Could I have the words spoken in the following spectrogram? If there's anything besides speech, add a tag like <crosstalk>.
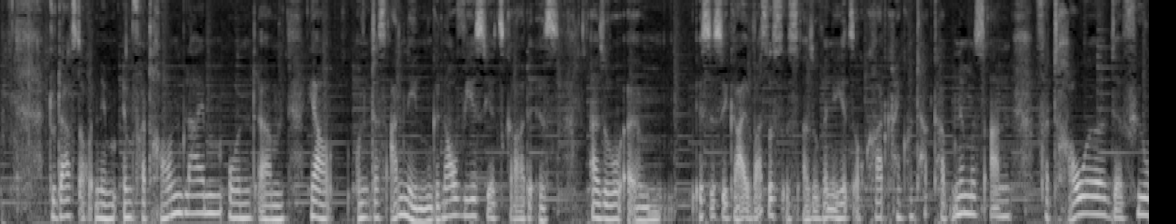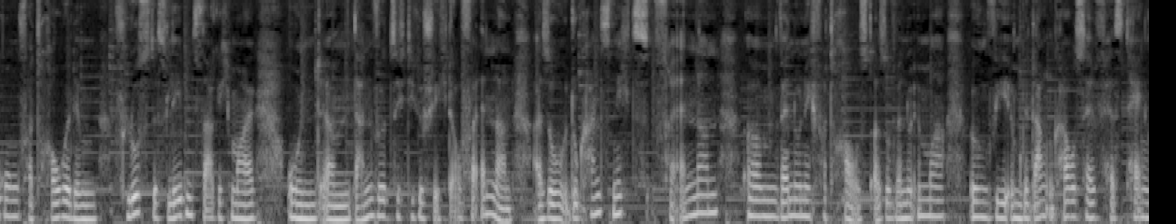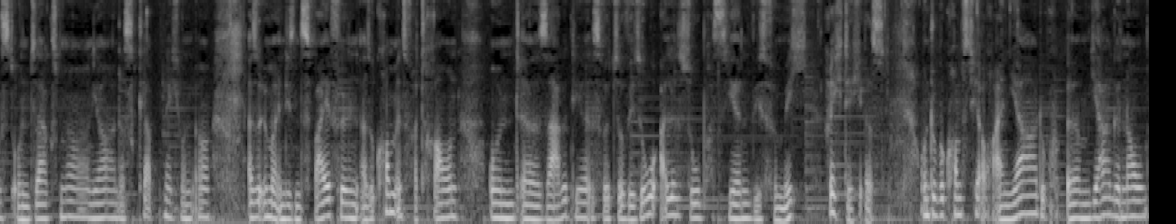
Du darfst auch in dem, im Vertrauen bleiben und ähm, ja und das annehmen, genau wie es jetzt gerade ist. Also ähm, ist es egal, was es ist. Also wenn ihr jetzt auch gerade keinen Kontakt habt, nimm es an, vertraue der Führung, vertraue dem Fluss des Lebens, sage ich mal, und ähm, dann wird sich die Geschichte auch verändern. Also du kannst nichts verändern, ähm, wenn du nicht vertraust. Also wenn du immer irgendwie im Gedankenkarussell festhängst und sagst, ja, das klappt nicht und äh, also immer in diesen Zweifeln. Also komm ins Vertrauen und äh, sage dir, es wird sowieso alles so passieren, wie es für mich richtig ist. Und du bekommst hier auch ein Ja, du, ähm, ja genau.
